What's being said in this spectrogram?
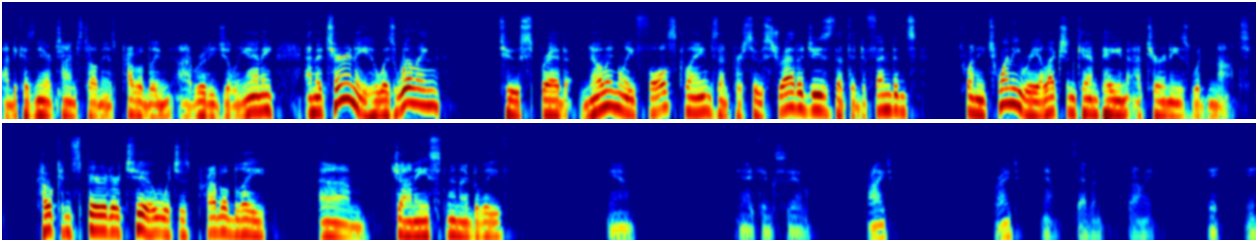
uh, because New York Times told me it's probably uh, Rudy Giuliani, an attorney who was willing to spread knowingly false claims and pursue strategies that the defendant's 2020 reelection campaign attorneys would not. Co-conspirator two, which is probably um, John Eastman, I believe. Yeah. Yeah, I think so. Right? Right? No, seven. Sorry. Eh, eh,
